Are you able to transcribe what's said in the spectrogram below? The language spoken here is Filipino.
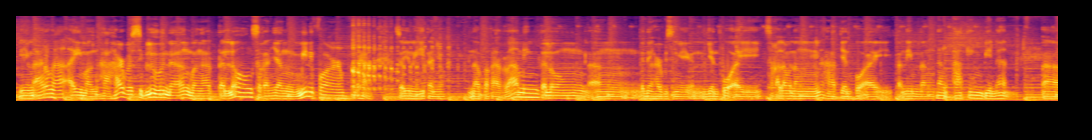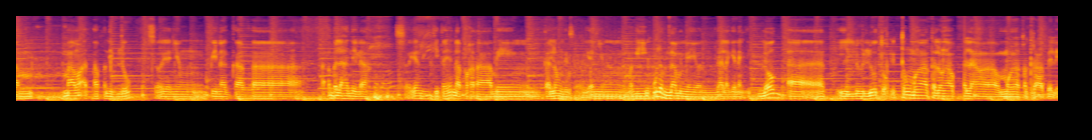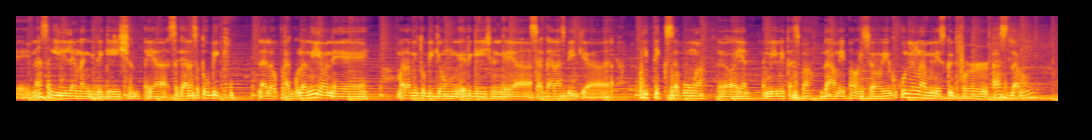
Ngayong araw nga ay magha-harvest si Blue ng mga talong sa kanyang mini farm. so yun nakikita nyo. Napakaraming talong ang kanyang harvesting ngayon. Yan po ay sa kalaman ng lahat, yan po ay tanim ng, ng aking binan. Um, mama at papa ni Blue. So yan yung pinagkakaabalahan nila. So yan, kita nyo, napakaraming talong. So yan yung magiging ulam namin ngayon. Lalagyan ng itlog at iluluto. Itong mga talong nga pala mga ka-travel eh, nasa gilid lang ng irrigation. Kaya sagana sa tubig. Lalo pag ulan ngayon eh, maraming tubig yung irrigation kaya sagana sa big ah, hitik sa bunga. Kaya yan, namimitas pa. Dami pa. Okay. So yung kukunin lang namin is good for us lang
